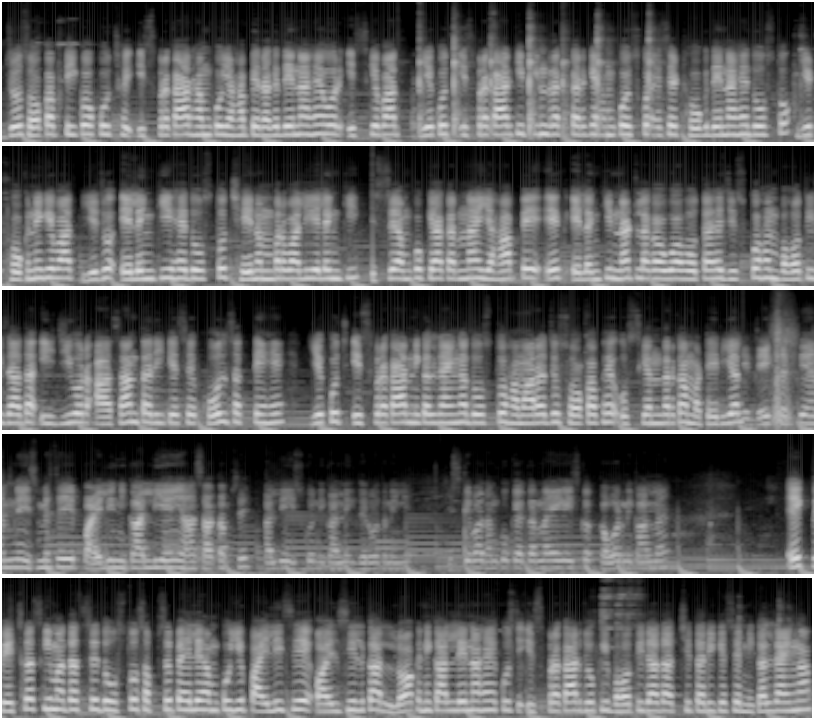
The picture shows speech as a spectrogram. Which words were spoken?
जो सॉकअप टी को कुछ इस प्रकार हमको यहाँ पे रख देना है और इसके बाद ये कुछ इस प्रकार की पिन रख करके हमको इसको ऐसे ठोक देना है दोस्तों। ये ठोकने के बाद ये जो एलंकी है दोस्तों, छह नंबर वाली एलंकी, इससे हमको क्या करना है, यहाँ पे एक एलंकी नट लगा हुआ होता है जिसको हम बहुत ही ज़्यादा इजी और आसान तरीके से खोल सकते हैं। ये कुछ इस प्रकार निकल जाएगा दोस्तों, हमारा जो सॉकअप है उसके अंदर का मटेरियल देख सकते हैं हमने, इसमें से पायली निकाल ली है यहाँ सॉकअप से। इसको निकालने की ज़रूरत नहीं है। इसके बाद हमको क्या करना है, इसका कवर निकालना है। एक पेचकस की मदद से दोस्तों, सबसे पहले हमको ये पाइली से ऑयल सील का लॉक निकाल लेना है। कुछ इस प्रकार जो कि बहुत ही ज़्यादा अच्छी तरीके से निकल जाएगा।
